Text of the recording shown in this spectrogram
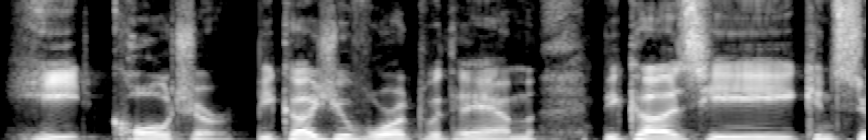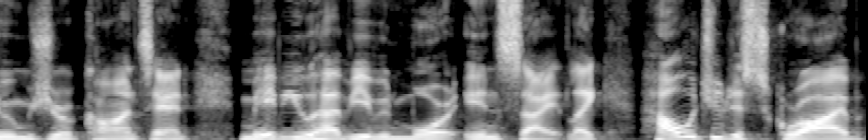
heat culture because you've worked with him, because he consumes your content. Maybe you have even more insight. Like, how would you describe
